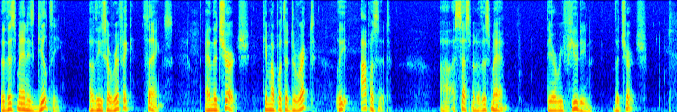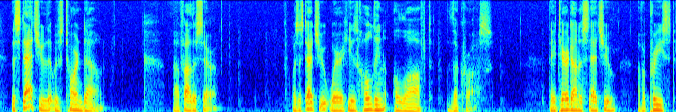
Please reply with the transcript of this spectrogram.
that this man is guilty of these horrific things, and the church came up with a directly opposite uh, assessment of this man, they are refuting the church. The statue that was torn down, uh, Father Serra, was a statue where he is holding aloft the cross. They tear down a statue of a priest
